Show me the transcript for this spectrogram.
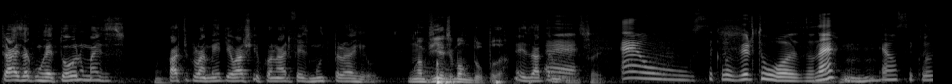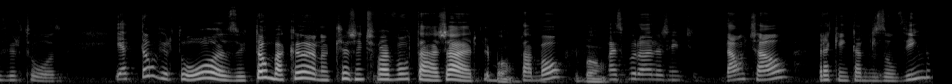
traz algum retorno, mas, particularmente, eu acho que o Conari fez muito pela Rio. Uma via de mão dupla. Exatamente. É, é um ciclo virtuoso, né? Uhum. É um ciclo virtuoso. E é tão virtuoso e tão bacana que a gente vai voltar, Jário. Que bom. Tá bom? Que bom. Mas por hora a gente dá um tchau para quem está nos ouvindo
